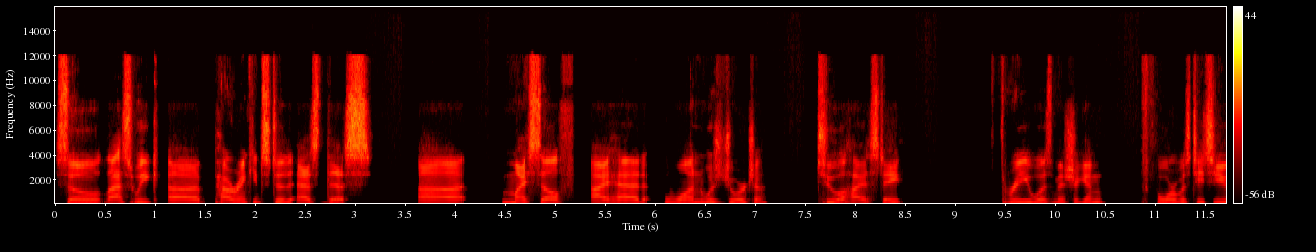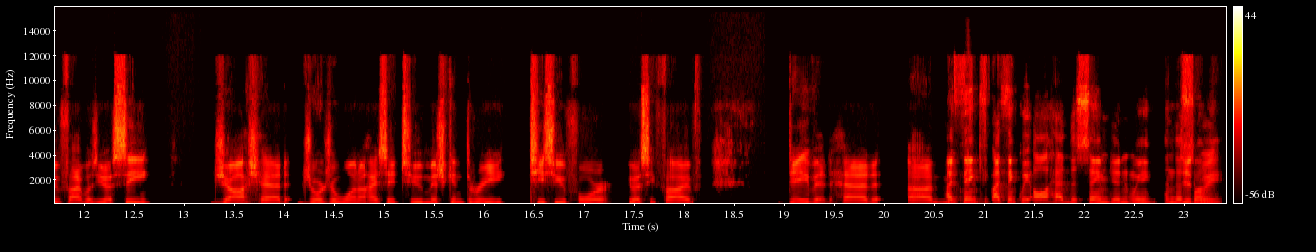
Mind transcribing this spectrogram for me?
So last week, uh, power ranking stood as this. Uh, myself, I had one was Georgia, two Ohio State, three was Michigan, four was TCU, five was USC. Josh had Georgia one, Ohio State two, Michigan three, TCU four, USC five. David had uh, I think I think we all had the same, didn't we? In this did one, we?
